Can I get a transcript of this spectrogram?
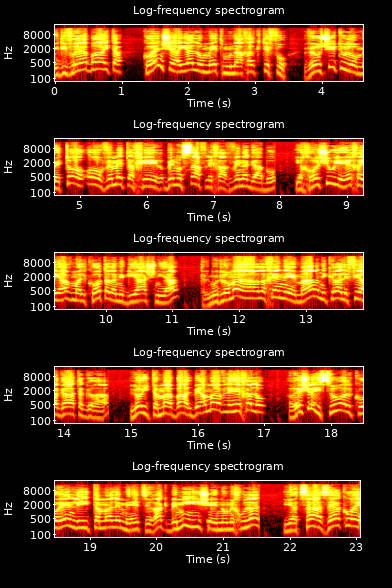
מדברי הברייתא, כהן שהיה לו מת מונח על כתפו, והושיטו לו מתו או ומת אחר בנוסף לכך ונגע בו, יכול שהוא יהיה חייב מלקות על הנגיעה השנייה? תלמוד לומר, לכן נאמר, נקרא לפי הגעת הגר"א, לא ייטמע בעל בעמיו להיכלו. הרי שהאיסור על כהן להיטמע למת זה רק במי שאינו מחולל. יצא זה הכהן,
